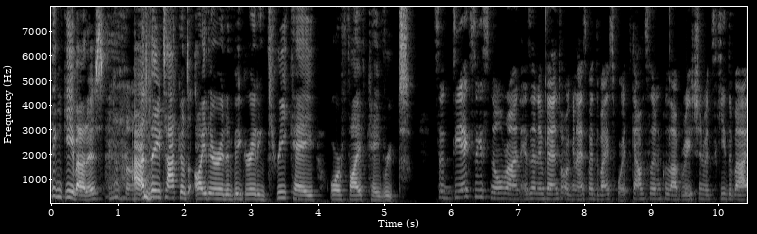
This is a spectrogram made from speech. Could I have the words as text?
thinking about it. and they tackled either an invigorating 3K or 5K route. So DXB Snow Run is an event organized by Dubai Sports Council in collaboration with Ski Dubai,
